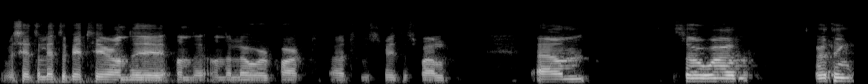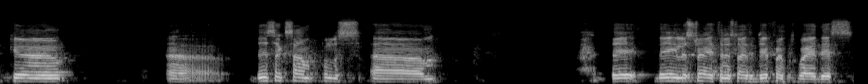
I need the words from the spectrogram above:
we see it a little bit here on the on the on the lower part uh, to the street as well. Um, so um, I think uh, uh, these examples um, they they illustrate in a slightly different way this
